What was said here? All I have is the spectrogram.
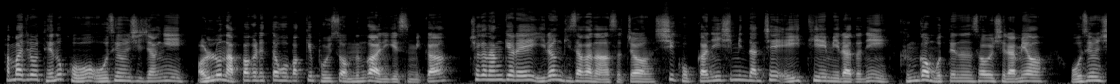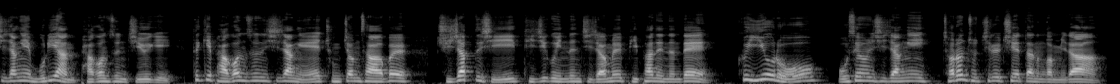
한마디로 대놓고 오세훈 시장이 언론 압박을 했다고밖에 볼 수 없는 거 아니겠습니까? 최근 한겨레에 이런 기사가 나왔었죠. 시 곳간이 시민단체 ATM이라더니 근거 못 되는 서울시라며 오세훈 시장의 무리한 박원순 지우기, 특히 박원순 시장의 중점 사업을 쥐잡듯이 뒤지고 있는 지점을 비판했는데 그 이후로 오세훈 시장이 저런 조치를 취했다는 겁니다.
